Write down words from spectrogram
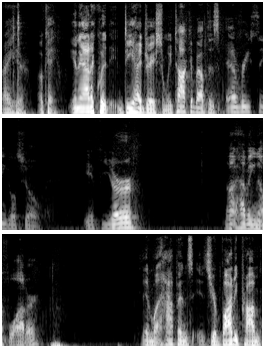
right here. Okay. Inadequate dehydration. We talk about this every single show. If you're not having enough water, then what happens is your body problem,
